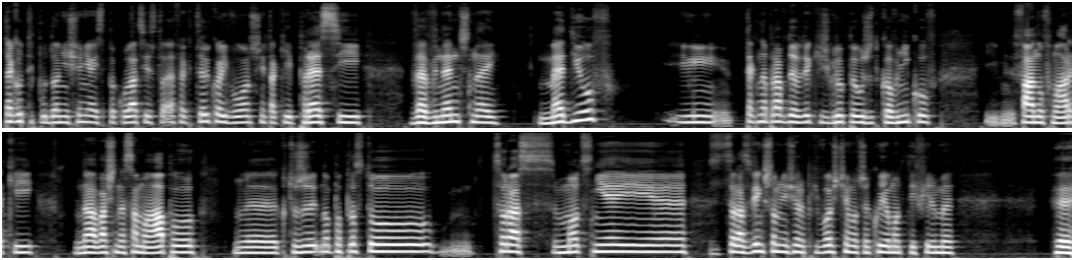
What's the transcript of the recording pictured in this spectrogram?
tego typu doniesienia i spekulacji, jest to efekt tylko i wyłącznie takiej presji wewnętrznej mediów i tak naprawdę jakiejś grupy użytkowników fanów marki na właśnie na samo Apple, e, którzy no po prostu coraz mocniej, z coraz większą niecierpliwością oczekują od tej firmy e,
